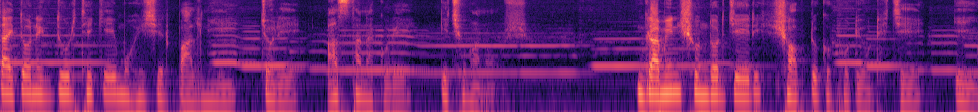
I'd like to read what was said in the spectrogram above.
তাই তো অনেক দূর থেকে মহিষের পাল নিয়ে চরে আস্থানা করে কিছু মানুষ। গ্রামীণ সৌন্দর্যের সবটুকু ফুটে উঠেছে এই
